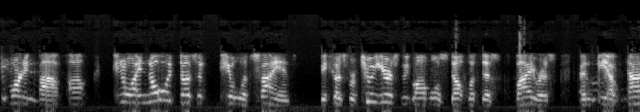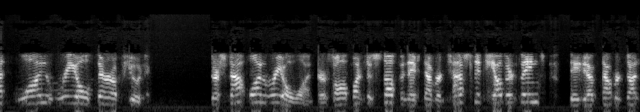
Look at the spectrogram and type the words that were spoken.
Good morning, Bob. Uh, you know, I know it doesn't deal with science because for two years we've almost dealt with this virus and we have not one real therapeutic. There's not one real one. There's all a bunch of stuff and they've never tested the other things. They have never done,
